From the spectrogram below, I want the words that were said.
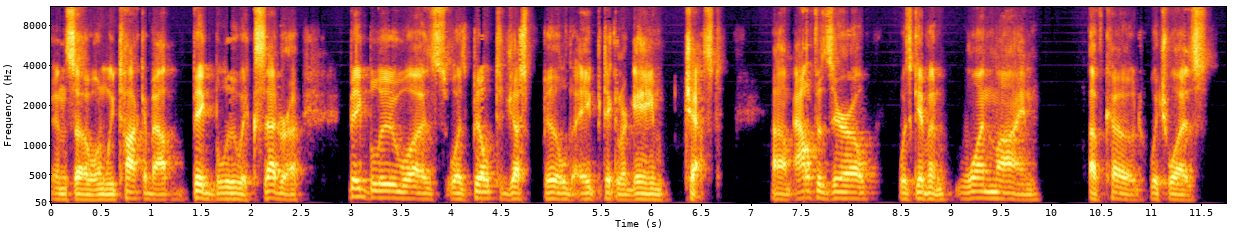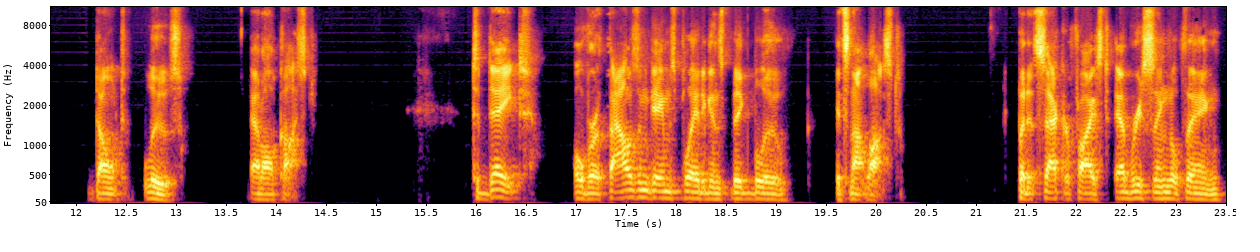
and so when we talk about Big Blue, et cetera, Big Blue was was built to just build a particular game chest. Um, Alpha Zero was given one line of code, which was "Don't lose at all cost." To date, over a thousand games played against Big Blue, it's not lost, but it sacrificed every single thing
